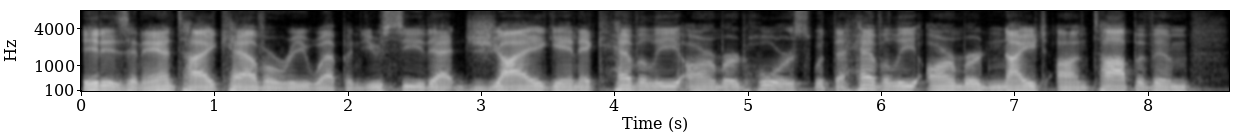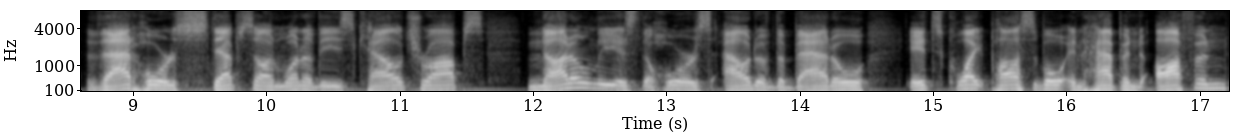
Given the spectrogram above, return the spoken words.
It is an anti cavalry weapon. You see that gigantic, heavily armored horse with the heavily armored knight on top of him. That horse steps on one of these caltrops. Not only is the horse out of the battle, it's quite possible and happened often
